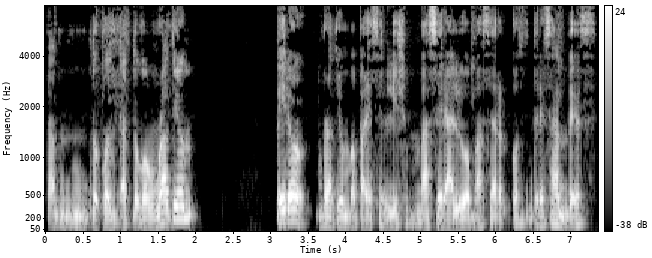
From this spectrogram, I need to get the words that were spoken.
tanto contacto con Ration. Pero Ration va a aparecer en Legion, va a hacer algo, va a hacer cosas interesantes.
